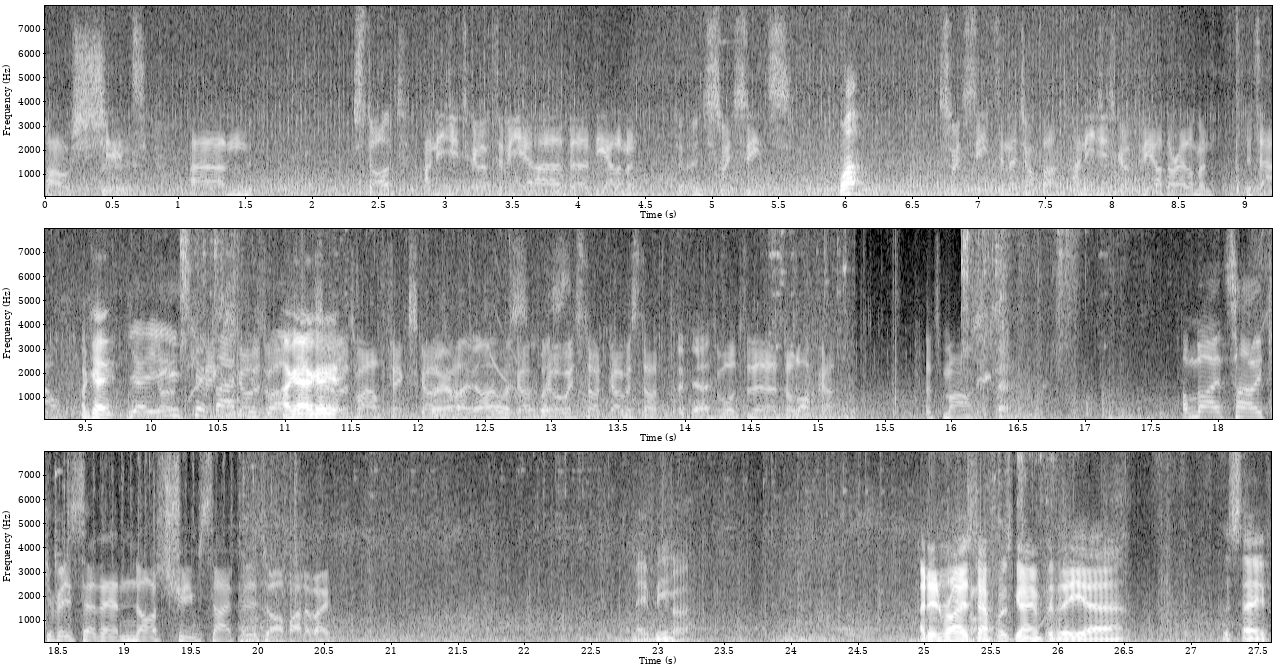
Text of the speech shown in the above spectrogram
Oh shit. Um, Stod, I need you to go for the uh, the, the element. Switch seats. What? Switch seats in the chopper. I need you to go for the other element. It's out. Okay. Yeah, you need to get Fix back go as as well. well. Okay, okay, Fix okay. go as well. Fix go Where as am well. I going? With- go, with- go with Stod. Go with Stod. Okay. Towards the, the locker. That's marked. Okay. I'm not entirely convinced that they're not stream sniping as well, by the way. Maybe. Okay. I didn't realize Jeff was going for the uh, the safe.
